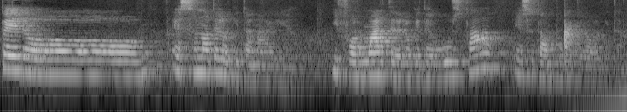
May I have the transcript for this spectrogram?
pero eso no te lo quita nadie. Y formarte de lo que te gusta, eso tampoco te lo va a quitar.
